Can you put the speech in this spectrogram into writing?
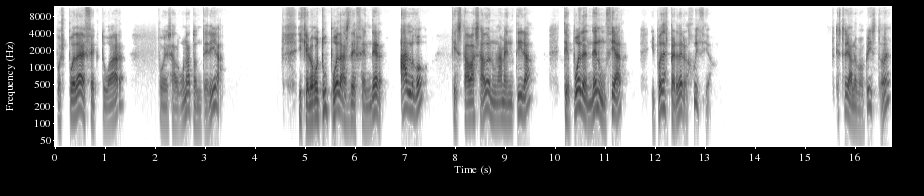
pues pueda efectuar pues alguna tontería. Y que luego tú puedas defender algo que está basado en una mentira, te pueden denunciar y puedes perder el juicio. Esto ya lo hemos visto, ¿eh?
